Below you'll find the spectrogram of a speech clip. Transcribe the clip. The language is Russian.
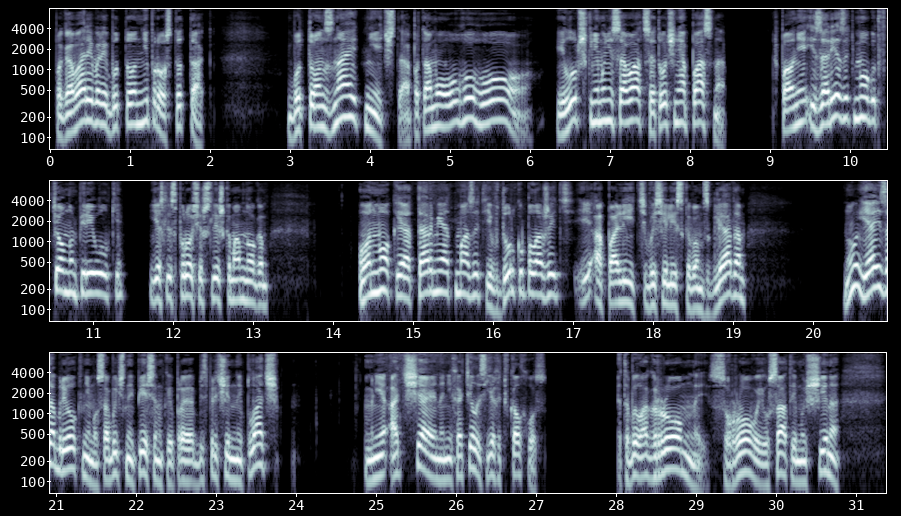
Поговаривали, будто он не просто так будто он знает нечто, а потому ого-го, и лучше к нему не соваться, это очень опасно. Вполне и зарезать могут в темном переулке, если спросишь слишком о многом. Он мог и от армии отмазать, и в дурку положить, и опалить Василисковым взглядом. Ну, я изобрел к нему с обычной песенкой про беспричинный плач. Мне отчаянно не хотелось ехать в колхоз. Это был огромный, суровый, усатый мужчина —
